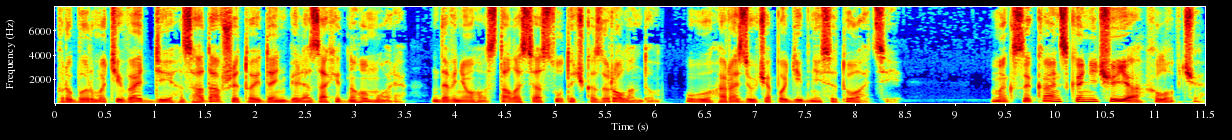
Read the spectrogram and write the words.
пробурмотів Едді, згадавши той день біля Західного моря, де в нього сталася сутичка з Роландом у разюча подібній ситуації. Мексиканська нічия, хлопче.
